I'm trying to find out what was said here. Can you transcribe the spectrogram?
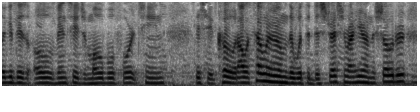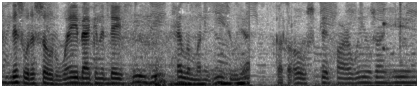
Look at this old vintage mobile 14. This shit code. I was telling them that with the distressing right here on the shoulder, this would have sold way back in the day mm-hmm. hella money easily. Got the old Spitfire wheels right here.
